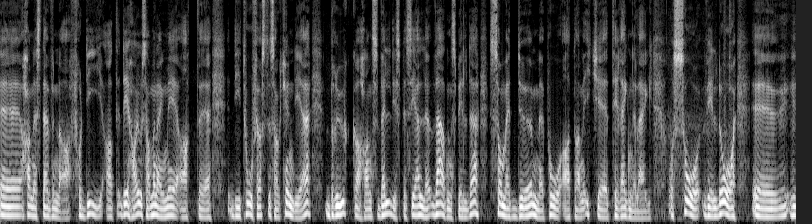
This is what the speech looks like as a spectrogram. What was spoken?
eh, han er stevna. Fordi at det har jo sammenheng med at eh, de to første sakkyndige bruker hans veldig spesielle verdensbilde som et døme på at han ikke er tilregnelig. Og så vil da eh,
